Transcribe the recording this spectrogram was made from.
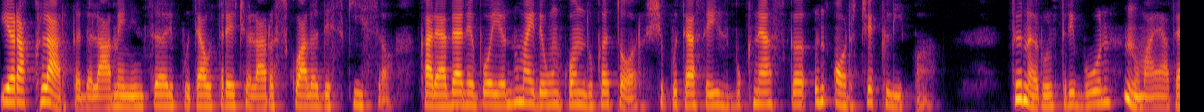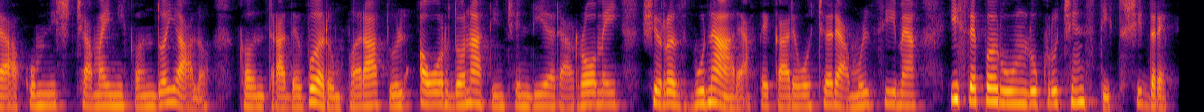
Era clar că de la amenințări puteau trece la răscoală deschisă, care avea nevoie numai de un conducător și putea să izbucnească în orice clipă. Tânărul tribun nu mai avea acum nici cea mai mică îndoială că, într-adevăr, împăratul a ordonat incendierea Romei și răzbunarea pe care o cerea mulțimea, îi se păru un lucru cinstit și drept.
